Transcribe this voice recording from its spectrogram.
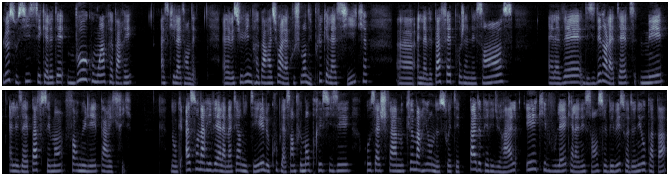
Le souci, c'est qu'elle était beaucoup moins préparée à ce qu'il attendait. Elle avait suivi une préparation à l'accouchement des plus classiques, euh, elle n'avait pas fait de projet de naissance. Elle avait des idées dans la tête, mais elle ne les avait pas forcément formulées par écrit. Donc, à son arrivée à la maternité, le couple a simplement précisé aux sages-femmes que Marion ne souhaitait pas de péridurale et qu'il voulait qu'à la naissance, le bébé soit donné au papa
